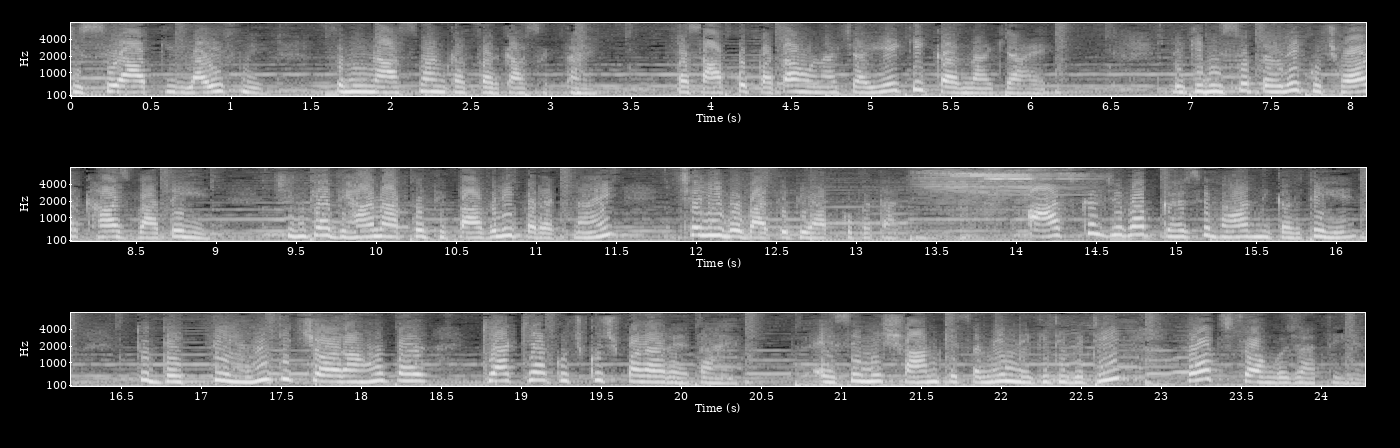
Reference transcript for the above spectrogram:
जिससे आपकी लाइफ में ज़मीन आसमान का फ़र्क आ सकता है। बस आपको पता होना चाहिए कि करना क्या है। लेकिन इससे पहले कुछ और खास बातें हैं, जिनका ध्यान आपको दीपावली पर रखना है। चलिए वो बातें भी आपको बताते हैं। आजकल जब आप घर से बाहर निकलते हैं तो देखते हैं ना कि चौराहों पर क्या क्या कुछ कुछ पड़ा रहता है। ऐसे में शाम के समय नेगेटिविटी बहुत स्ट्रांग हो जाती है।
